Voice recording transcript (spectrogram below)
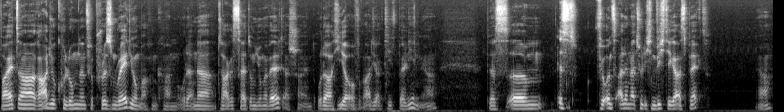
weiter Radiokolumnen für Prison Radio machen kann oder in der Tageszeitung Junge Welt erscheint oder hier auf Radioaktiv Berlin. Ja. Das ähm, ist für uns alle natürlich ein wichtiger Aspekt. Ja.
